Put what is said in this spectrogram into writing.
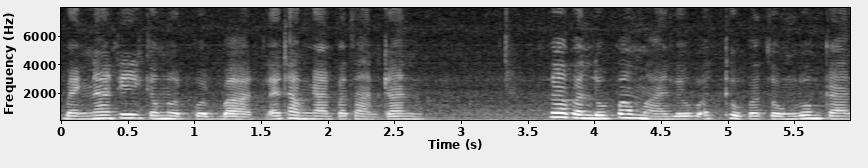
แบ่งหน้าที่กำหนดบทบาทและทำงานประสานกัน เพื่อบรรลุเป้าหมายหรือวัตถุประสงค์ร่วมกัน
